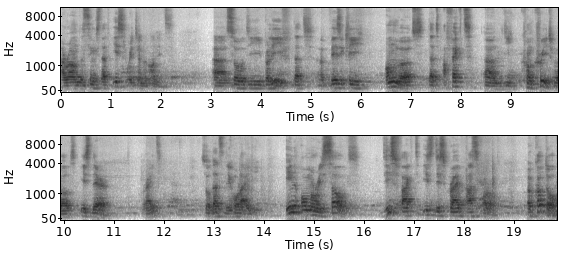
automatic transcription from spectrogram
around the things that is written on it. Uh, so the belief that uh, basically on words that affect uh, the concrete world is there right? So that's the whole idea. In Omori South, this fact is described as follows. A koto,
